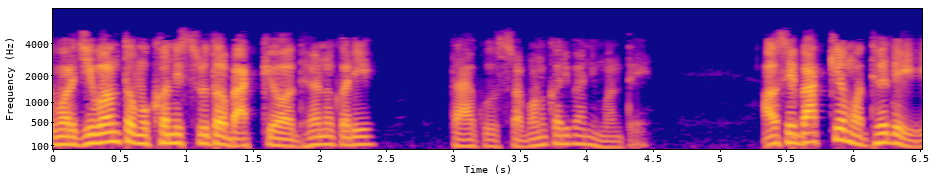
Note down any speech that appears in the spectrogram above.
ତୁମର ଜୀବନ୍ତ ମୁଖ ନିଃସୃତ ବାକ୍ୟ ଅଧ୍ୟୟନ କରି ତାହାକୁ ଶ୍ରବଣ କରିବା ନିମନ୍ତେ ଆଉ ସେ ବାକ୍ୟ ମଧ୍ୟ ଦେଇ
